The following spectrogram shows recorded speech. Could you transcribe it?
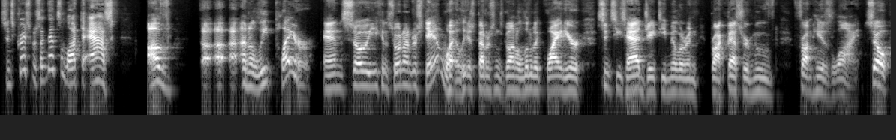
since Christmas. Like that's a lot to ask of an elite player. And so you can sort of understand why Elias Pettersson's gone a little bit quiet here since he's had JT Miller and Brock Boeser moved from his line. So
